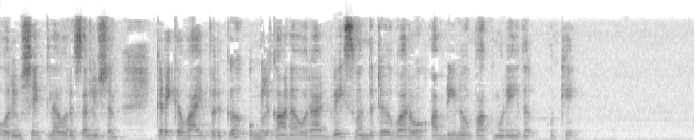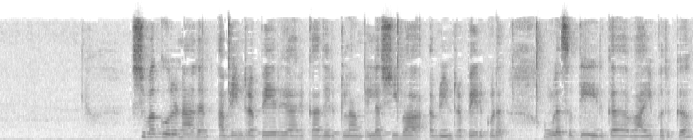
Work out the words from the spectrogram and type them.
ஒரு விஷயத்தில் ஒரு சொல்யூஷன் கிடைக்க வாய்ப்பு இருக்குது உங்களுக்கான ஒரு அட்வைஸ் வந்துட்டு வரும் அப்படின்னு பார்க்க முடியுது. ஓகே சிவகுருநாதன் அப்படின்ற பேர் யாருக்காவது இருக்கலாம். இல்லை சிவா அப்படின்ற பேர் கூட உங்களை சுற்றி இருக்க வாய்ப்பு இருக்குது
